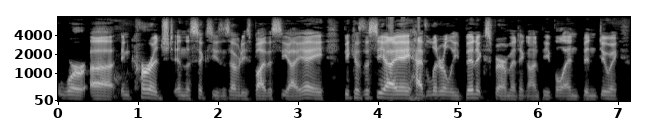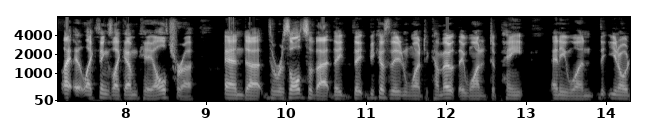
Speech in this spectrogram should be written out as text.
were uh, encouraged in the 60s and 70s by the CIA because the CIA had literally been experimenting on people and been doing like, like things like MK Ultra, and uh, the results of that they, they because they didn't want it to come out, they wanted to paint anyone that you know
